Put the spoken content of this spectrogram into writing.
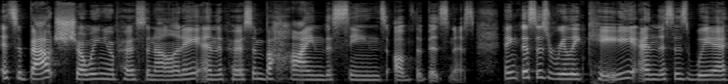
it's about showing your personality and the person behind the scenes of the business. I think this is really key. And this is where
